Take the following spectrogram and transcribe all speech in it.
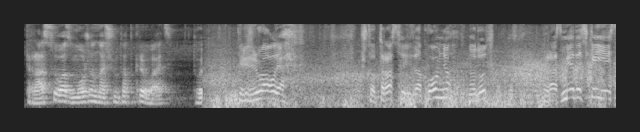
Трассу, возможно, начнут открывать. Переживал я, что трассу не запомню, но тут разметочка есть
